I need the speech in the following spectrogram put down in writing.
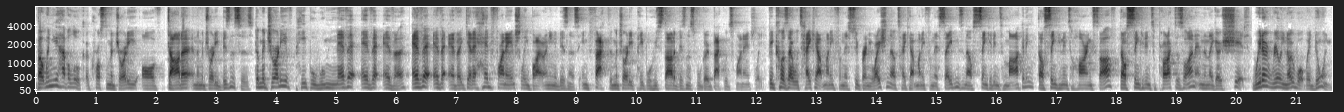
But when you have a look across the majority of data and the majority of businesses, the majority of people will never, ever, ever, ever, ever, ever get ahead financially by owning a business. In fact, the majority of people who start a business will go backwards financially because they will take out money from their superannuation, they'll take out money from their savings, and they'll sink it into marketing, they'll sink it into hiring staff, they'll sink it into product design, and then they go, shit, we don't really know what we're doing.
